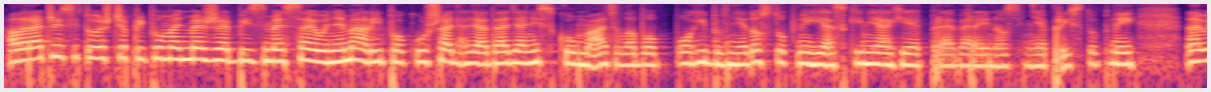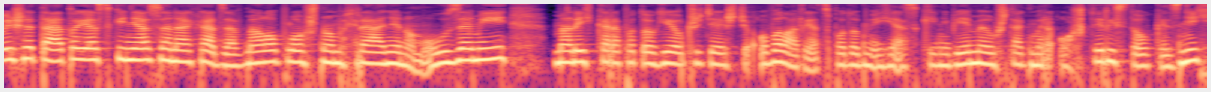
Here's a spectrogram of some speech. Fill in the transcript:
Ale radšej si tu ešte pripomeňme, že by sme sa ju nemali pokúšať hľadať ani skúmať, lebo pohyb v nedostatku dostupných jaskyniach je pre verejnosť neprístupný. Navyše táto jaskyňa sa nachádza v maloplošnom chránenom území. Malých Karpatoch je určite ešte oveľa viac podobných jaskyň. Vieme už takmer o 400 z nich.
